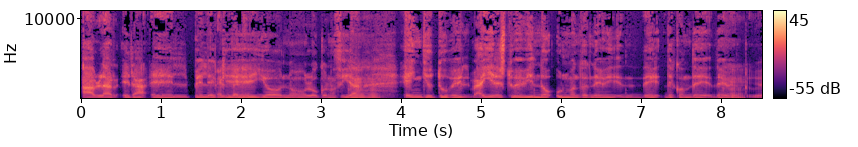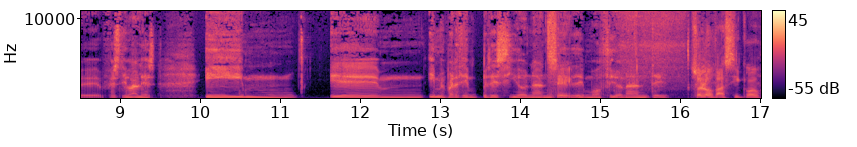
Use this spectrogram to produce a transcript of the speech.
hablar era el Pelé, que yo no lo conocía en YouTube. Ayer estuve viendo un montón de, de, de, eh, festivales y mm, eh, y me parece impresionante, emocionante. Son los básicos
